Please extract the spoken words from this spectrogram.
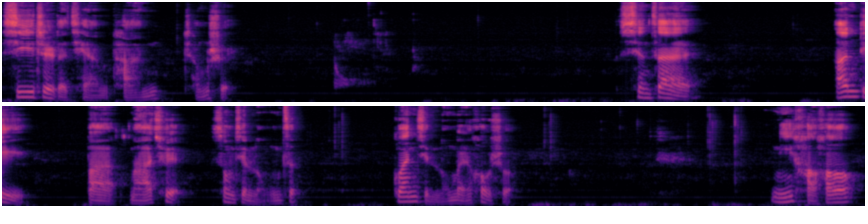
锡制的浅盘盛水。现在，安迪把麻雀送进笼子，关紧笼门后说：“你好好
